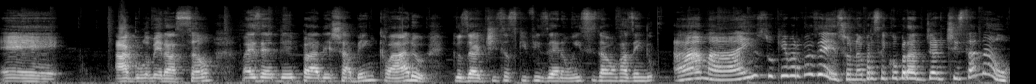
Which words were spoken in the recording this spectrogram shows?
é, aglomeração, mas é de, para deixar bem claro que os artistas que fizeram isso estavam fazendo a mais do que para fazer. Isso não é para ser cobrado de artista, não.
